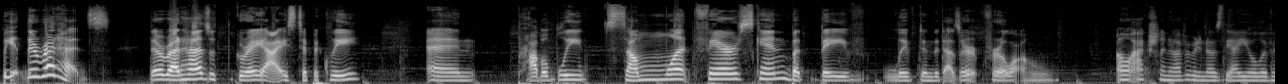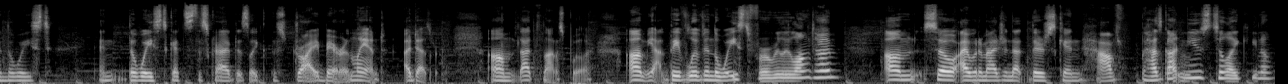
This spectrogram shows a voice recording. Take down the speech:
but they're redheads. They're redheads with gray eyes typically, and probably somewhat fair skin, but they've lived in the desert for a long. Oh, actually, no. Everybody knows the Aiel live in the waste, and the waste gets described as like this dry, barren land, a desert. Um, that's not a spoiler. Um, yeah, they've lived in the waste for a really long time. Um, so I would imagine that their skin have has gotten used to like you know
